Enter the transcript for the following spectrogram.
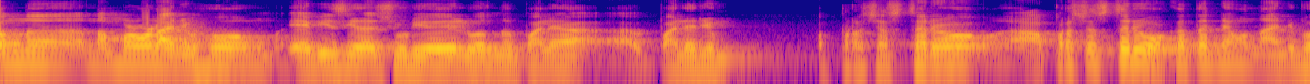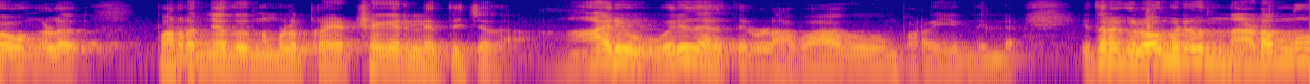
വന്ന് നമ്മളോട് അനുഭവം എ ബി സിയുടെ സ്റ്റുഡിയോയിൽ വന്ന് പല പലരും പ്രശസ്തരോ അപ്രശസ്തരോ ഒക്കെ തന്നെ വന്ന അനുഭവങ്ങൾ പറഞ്ഞത് നമ്മൾ പ്രേക്ഷകരിൽ എത്തിച്ചതാണ് ആരും ഒരു തരത്തിലുള്ള അപാകവും പറയുന്നില്ല. ഇത്ര കിലോമീറ്റർ നടന്നു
